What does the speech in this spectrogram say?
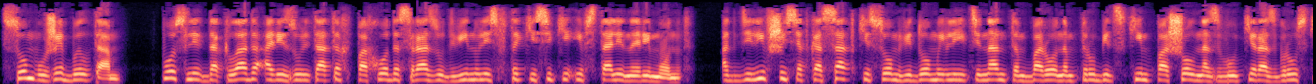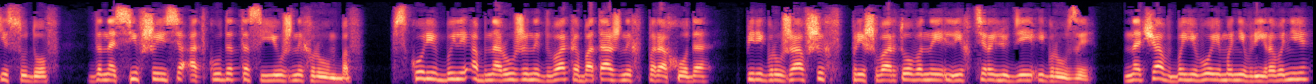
Сом уже был там. После доклада о результатах похода сразу двинулись в Такисики и встали на ремонт. Отделившись от касатки Сом, ведомый лейтенантом бароном Трубецким, пошел на звуки разгрузки судов, доносившиеся откуда-то с южных румбов. Вскоре были обнаружены два каботажных парохода, перегружавших в пришвартованные лихтеры людей и грузы. Начав боевое маневрирование,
